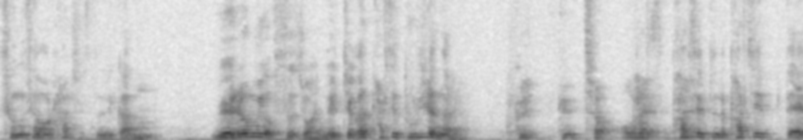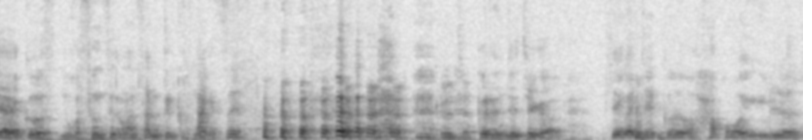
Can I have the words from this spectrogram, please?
성생활 할수 있으니까 음. 외로움이 없어져. 근데 제가 82잖아요. 그 그쵸. 올해 80, 80대인데 80대 그 누가 성생활 한 사람들이 나겠어요? 네. 그렇죠. 그래 이제 제가 제가 이제 그 하고 1년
